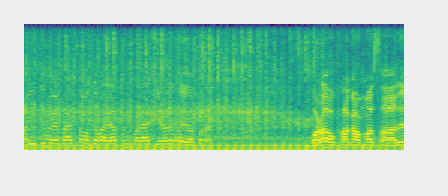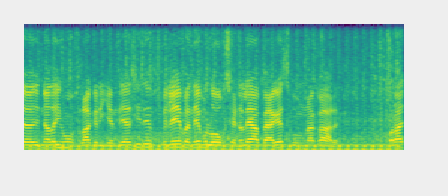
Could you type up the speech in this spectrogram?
ਭਾਈ ਇਧਰ ਹੋਇਆ ਬਾਅਦ ਧੁੰਦ ਹੋਇਆ ਆਪਣੀ ਮਾੜਾ ਚਿਹਰਾ ਦਿਖਾਇਓ ਆਪਣਾ। ਬੜਾ ਔਖਾ ਕੰਮ ਆ ਸਾਦ ਇਹਨਾਂ ਦਾ ਹੀ ਹੌਸਲਾ ਕਰੀ ਜਾਂਦੇ ਆ। ਅਸੀਂ ਤੇ ਪਿਲੇ ਬੰਦੇ ਵਲੋਗ ਸੈੱਟ ਲਿਆ ਬਹਿ ਗਏ ਸਕੂਨ ਨਾਲ ਘਰ। ਬੜਾ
